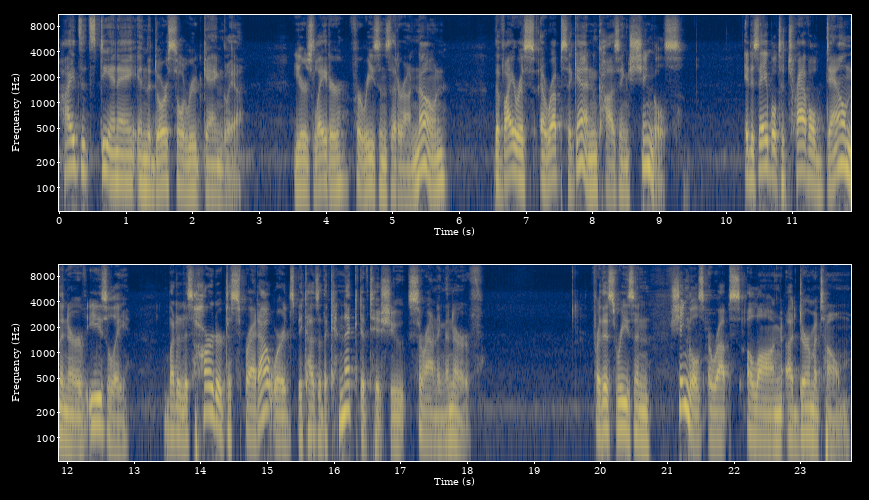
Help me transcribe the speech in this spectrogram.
hides its DNA in the dorsal root ganglia. Years later, for reasons that are unknown, the virus erupts again, causing shingles. It is able to travel down the nerve easily, but it is harder to spread outwards because of the connective tissue surrounding the nerve. For this reason, Shingles erupts along a dermatome,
